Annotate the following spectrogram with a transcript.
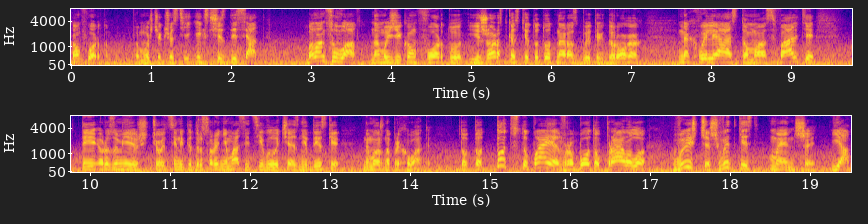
комфортом. Тому що якщо X60 балансував на межі комфорту і жорсткості, то тут на розбитих дорогах, на хвилястому асфальті, ти розумієш, що ці непідресорені маси, ці величезні диски не можна приховати. Тобто тут вступає в роботу правило вища швидкість менше ям.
